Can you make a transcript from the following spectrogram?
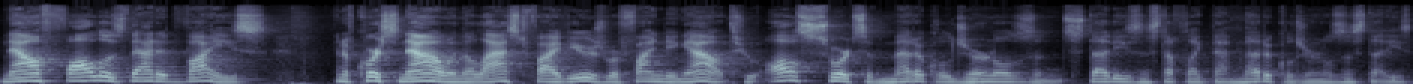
now follows that advice. And of course, now in the last five years, we're finding out through all sorts of medical journals and studies and stuff like that, medical journals and studies,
